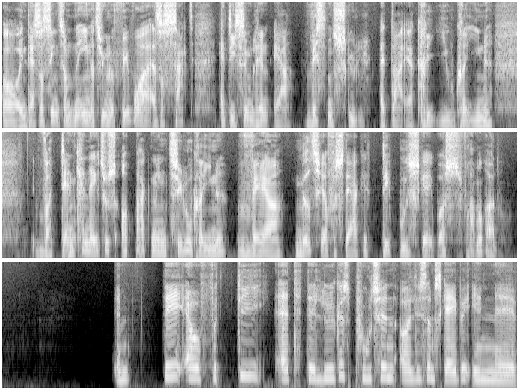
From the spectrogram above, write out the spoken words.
og endda så sent som den 21. februar, altså sagt, at det simpelthen er vestens skyld, at der er krig i Ukraine. Hvordan kan NATO's opbakning til Ukraine være med til at forstærke det budskab også fremadrettet? Jamen, det er jo fordi, at det lykkes Putin at ligesom skabe en, øh,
